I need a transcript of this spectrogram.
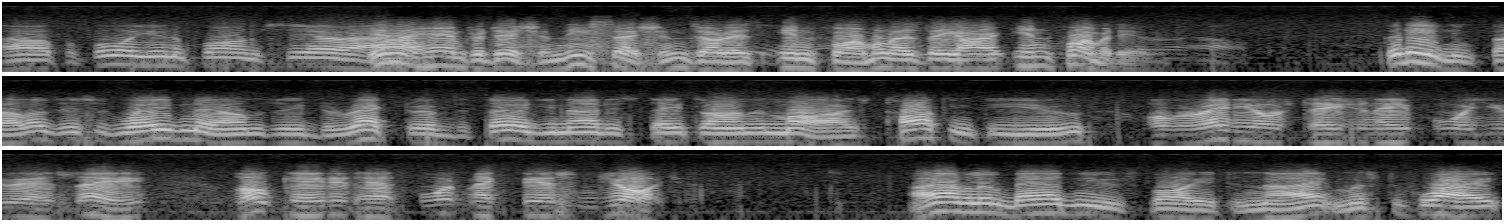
Alpha 4 Uniform Sierra In the ham tradition, these sessions are as informal as they are informative. Good evening, fellows. This is Wade Nelms, the director of the 3rd United States Army Mars, talking to you over radio station A4USA, located at Fort McPherson, Georgia. I have a little bad news for you tonight. Mr. White,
